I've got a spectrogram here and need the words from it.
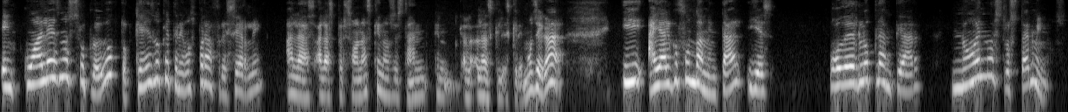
en cuál es nuestro producto, qué es lo que tenemos para ofrecerle a las, a las personas que nos están, a las que les queremos llegar. Y hay algo fundamental y es poderlo plantear no en nuestros términos,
